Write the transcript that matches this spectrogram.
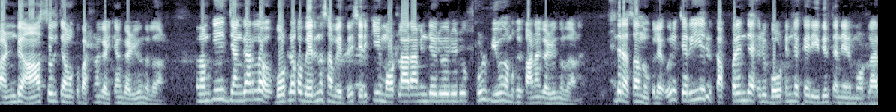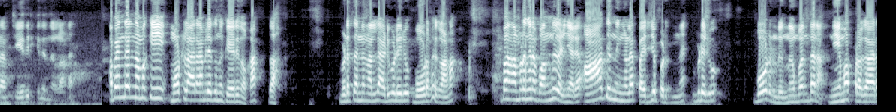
കണ്ട് ആസ്വദിച്ച് നമുക്ക് ഭക്ഷണം കഴിക്കാൻ കഴിയും എന്നുള്ളതാണ് നമുക്ക് ഈ ജങ്കാറിലോ ബോട്ടിലൊക്കെ വരുന്ന സമയത്ത് ശരിക്കും ഈ മോട്ടലാരാമിന്റെ ഒരു ഒരു- ഫുൾ വ്യൂ നമുക്ക് കാണാൻ കഴിയുന്നതാണ് എന്ത് രസം നോക്കൂലേ ഒരു ചെറിയൊരു കപ്പലിന്റെ ഒരു ബോട്ടിന്റെ ഒക്കെ രീതിയിൽ തന്നെയാണ് മോട്ടലാറാം ചെയ്തിരിക്കുന്നത് എന്നുള്ളതാണ്. അപ്പൊ എന്തായാലും നമുക്ക് ഈ മോട്ടൽ ആരാമിലേക്ക് ഒന്ന് കയറി നോക്കാം. ദാ ഇവിടെ തന്നെ നല്ല അടിപൊളി ഒരു ബോർഡൊക്കെ കാണാം. അപ്പൊ നമ്മളിങ്ങനെ വന്നു കഴിഞ്ഞാൽ ആദ്യം നിങ്ങളെ പരിചയപ്പെടുത്തുന്ന ഇവിടെ ഒരു ബോർഡുണ്ട്. നിബന്ധന നിയമപ്രകാര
